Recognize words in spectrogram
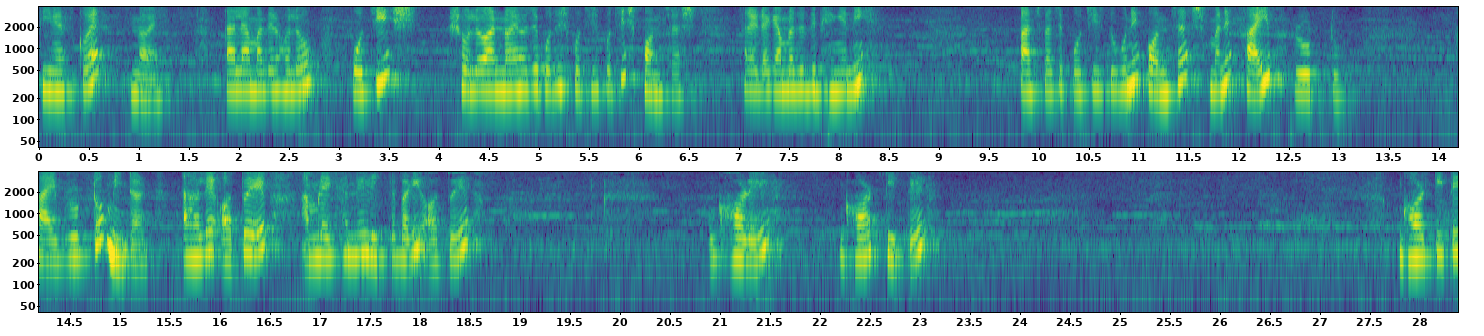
তিন স্কোয়ার নয়। তাহলে আমাদের হলো পঁচিশ, ষোলো আর নয় হচ্ছে পঁচিশ পঁচিশ পঁচিশ, পঞ্চাশ। তাহলে এটাকে আমরা যদি ভেঙে নিই, পাঁচ পাঁচে পঁচিশ দুগুণে পঞ্চাশ মানে five root two five root two metre তাহলে অতএব আমরা এখানে লিখতে পারি অতএব ঘরে, ঘরটিতে ঘরটিতে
